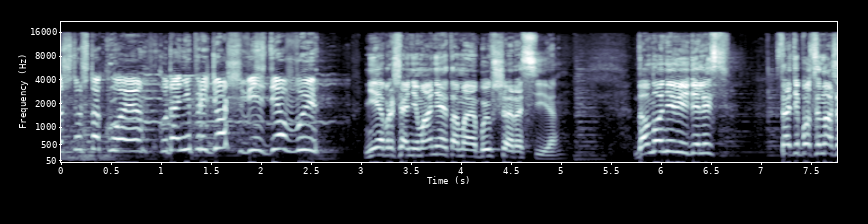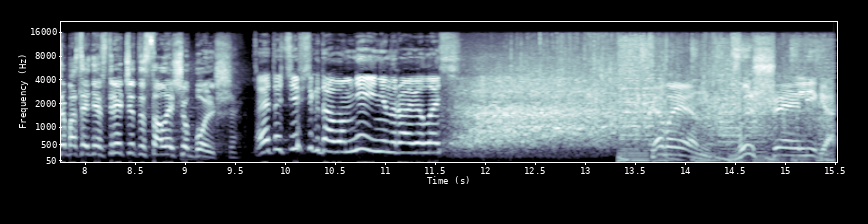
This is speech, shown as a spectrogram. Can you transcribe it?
Да что ж такое? Куда не придешь, везде вы. Не обращай внимания, это моя бывшая Россия. Давно не виделись. Кстати, после нашей последней встречи ты стала еще больше. Это тебе всегда во мне и не нравилось. КВН. Высшая лига.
